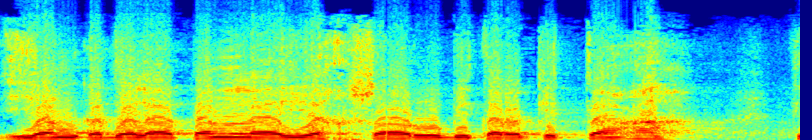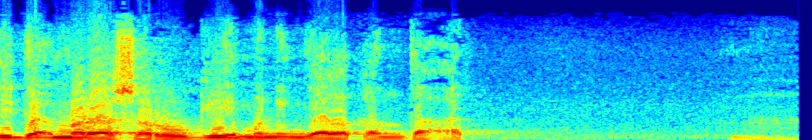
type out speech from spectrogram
yang kedelapan la yakhsaru bitarkit ta'ah. Tidak merasa rugi meninggalkan taat. Nah.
